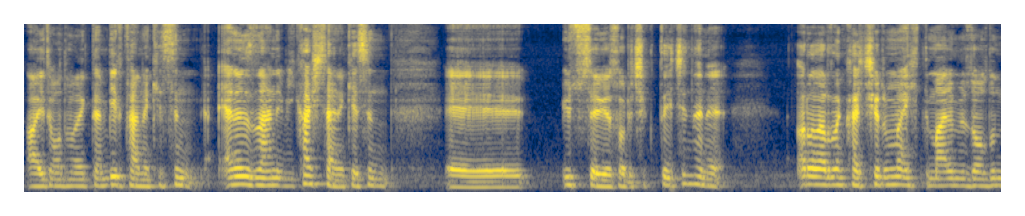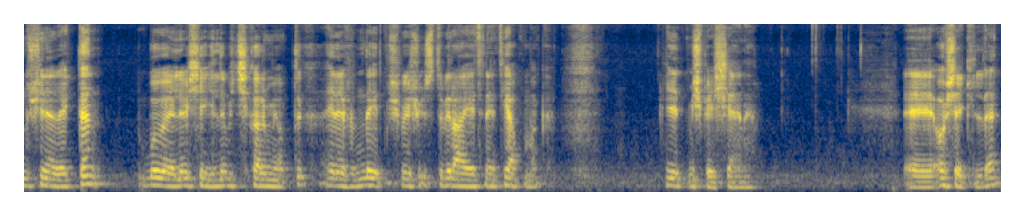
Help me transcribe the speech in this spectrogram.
hani IT matematikten bir tane kesin en azından hani birkaç tane kesin e, üst seviye soru çıktığı için hani aralardan kaçırma ihtimalimiz olduğunu düşünerekten bu böyle bir şekilde bir çıkarım yaptık. Hedefim de 75 üstü bir ayet neti yapmak. 75 yani. Ee, o şekilde.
